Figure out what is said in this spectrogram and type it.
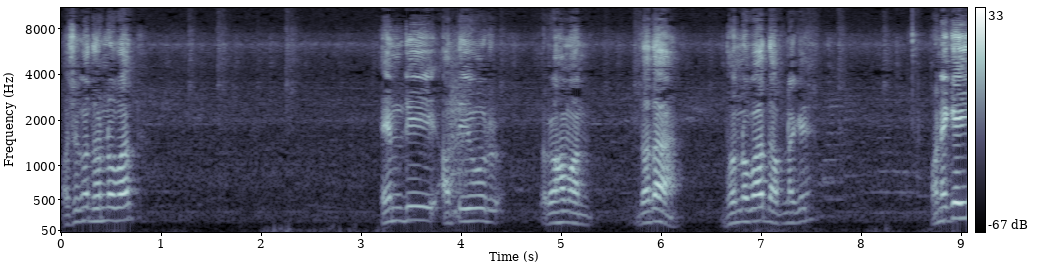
অসংখ্য ধন্যবাদ। এমডি আতিউর রহমান, দাদা, ধন্যবাদ আপনাকে। অনেকেই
